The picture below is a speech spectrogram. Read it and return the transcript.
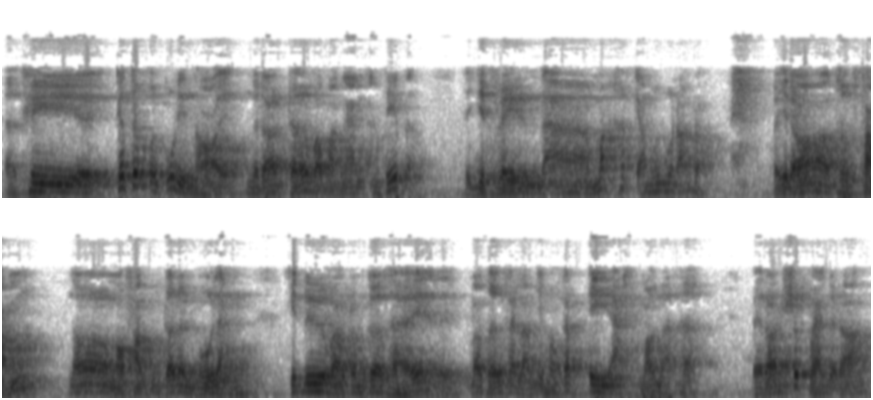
Ờ, khi kết thúc cái cú điện thoại người đó trở vào bàn ăn ăn tiếp đó, thì dịch vị đã mất hết cảm hứng của nó rồi. Và do đó thực phẩm nó một phần cũng trở nên nguội lạnh. Khi đưa vào trong cơ thể bao tử phải làm gì một cách y ạch mỏi mệt hơn. Về đó sức khỏe người đó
